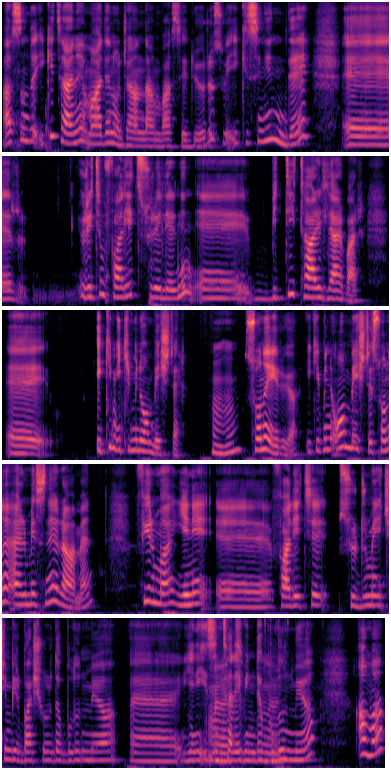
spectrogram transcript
Aslında iki tane maden ocağından bahsediyoruz ve ikisinin de e, üretim faaliyet sürelerinin e, bittiği tarihler var. E, Ekim 2015'te Hı hı. sona eriyor. 2015'te sona ermesine rağmen firma yeni e, faaliyeti sürdürme için bir başvuruda bulunmuyor. E, yeni izin Evet, talebinde evet. bulunmuyor. Ama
